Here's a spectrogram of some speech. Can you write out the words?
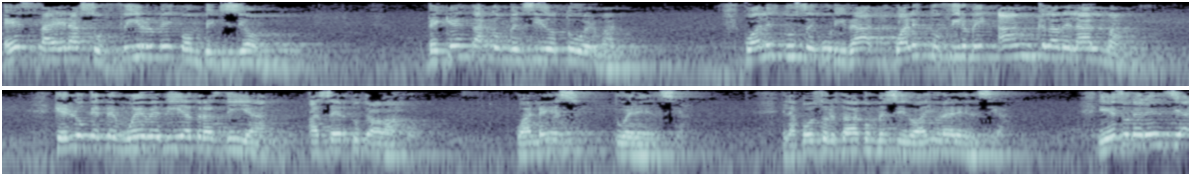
Esta era su firme convicción. ¿De qué estás convencido tú, hermano? ¿Cuál es tu seguridad? ¿Cuál es tu firme ancla del alma? ¿Qué es lo que te mueve día tras día a hacer tu trabajo? ¿Cuál es tu herencia? El apóstol estaba convencido, hay una herencia. Y es una herencia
